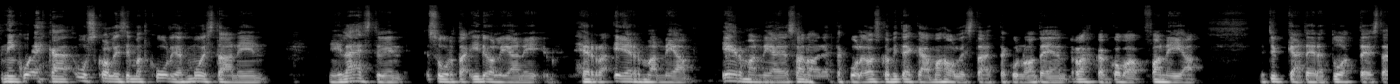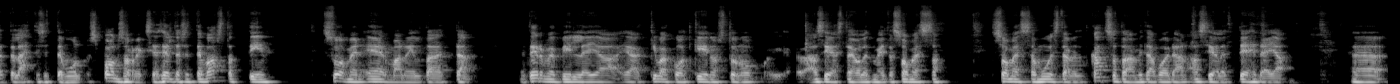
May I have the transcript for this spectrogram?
niin kuin ehkä uskollisimmat kuulijat muistaa, niin, niin lähestyin suurta idoliani herra Ermannia, Ermannia ja sanoin, että kuule, olisiko mitenkään mahdollista, että kun on teidän rahkan kova fani ja ja tykkään teidän tuotteista, että lähtisitte mun sponsoriksi. Ja sieltä sitten vastattiin Suomen Airmanilta, että terve Ville ja, ja kiva kun olet kiinnostunut asiasta ja olet meitä somessa, somessa muistanut, että katsotaan mitä voidaan asialle tehdä. Ja ää,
